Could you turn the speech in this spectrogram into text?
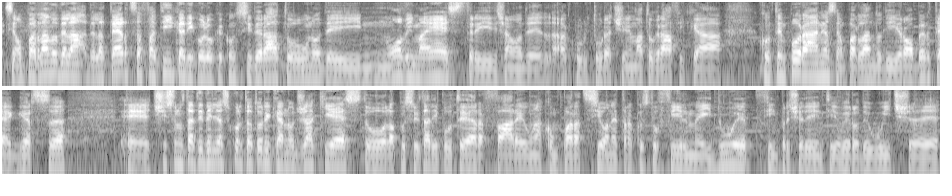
stiamo parlando della, della terza fatica di quello che è considerato uno dei nuovi maestri, diciamo, della cultura cinematografica contemporanea. Stiamo parlando di Robert Eggers. Eh, ci sono stati degli ascoltatori che hanno già chiesto la possibilità di poter fare una comparazione tra questo film e i due film precedenti, ovvero The Witch e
